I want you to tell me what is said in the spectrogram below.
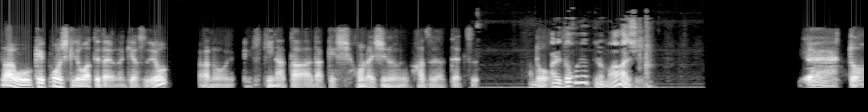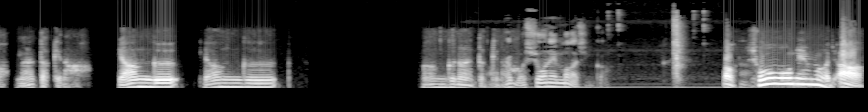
最後、結婚式で終わってたような気がするよ。あの、ひなただけし、本来死ぬはずだったやつ。あれ、どこでやってるの？マガジン？えー、っと、何やったっけな。ヤング、ヤング、ヤング何やったっけあれな。もう少年マガジンか。あ、少年マガジン、あ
